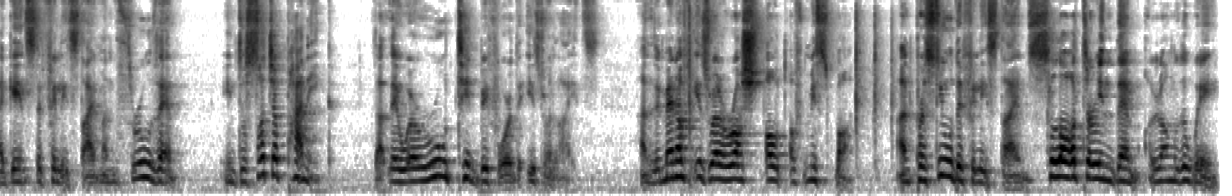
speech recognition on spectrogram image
against the Philistine and threw them into such a panic that they were rooted before the Israelites. And the men of Israel rushed out of Mizpah and pursued the Philistines, slaughtering them along the way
